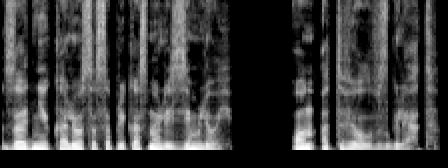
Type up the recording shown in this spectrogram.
Задние колеса соприкоснулись с землей. Он отвел взгляд.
